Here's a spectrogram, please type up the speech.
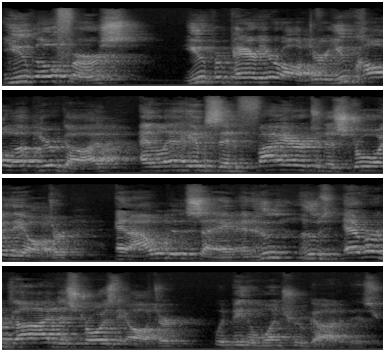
You go first, you prepare your altar, you call up your God, and let him send fire to destroy the altar, and I will do the same. And who, God destroys the altar would be the one true God of Israel.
